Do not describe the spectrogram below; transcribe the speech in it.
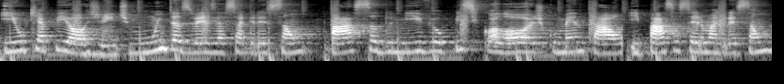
E o que é pior, gente, muitas vezes essa agressão passa do nível psicológico, mental e passa a ser uma agressão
